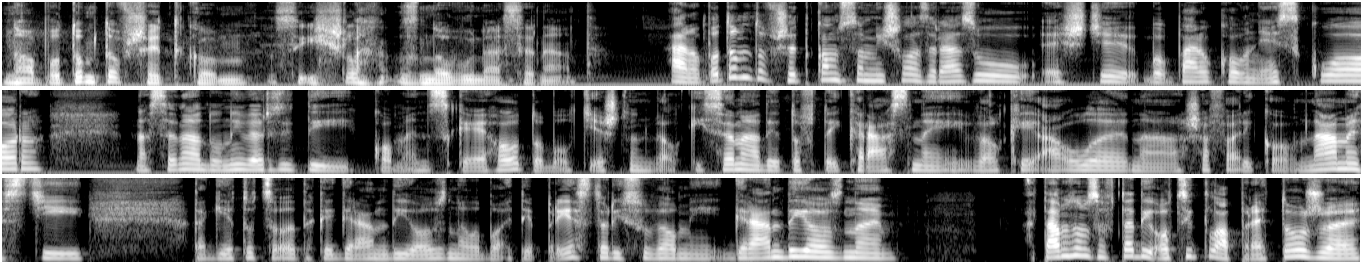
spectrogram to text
No a po tomto všetkom si išla znovu na Senát. Áno, po tomto všetkom som išla zrazu ešte pár rokov neskôr na Senát Univerzity Komenského, to bol tiež ten veľký senát, je to v tej krásnej veľkej aule na Šafarikovom námestí, tak je to celé také grandiózne, lebo aj tie priestory sú veľmi grandiózne. A tam som sa vtedy ocitla preto, že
